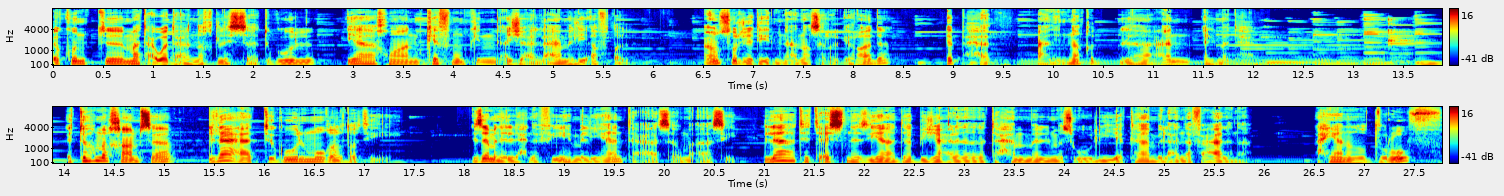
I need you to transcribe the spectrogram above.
لو كنت ما تعودت على النقد لسه تقول يا أخوان كيف ممكن أجعل عملي أفضل؟ عنصر جديد من عناصر الإرادة ابحث عن النقد لا عن المدح. التهمة الخامسة لا عاد تقول مو غلطتي. الزمن اللي إحنا فيه مليان تعاسة ومآسي. لا تتعسنا زيادة بجعلنا نتحمل مسؤولية كاملة عن أفعالنا. أحيانا الظروف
